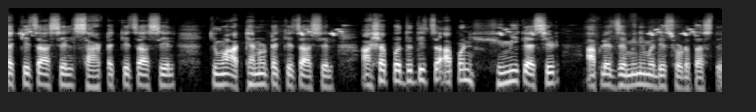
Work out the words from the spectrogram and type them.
टक्केचं असेल सहा टक्केचं असेल किंवा अठ्ठ्याण्णव टक्केचं असेल अशा पद्धतीचं आपण ह्युमिक ॲसिड आपल्या जमिनीमध्ये सोडत असतो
